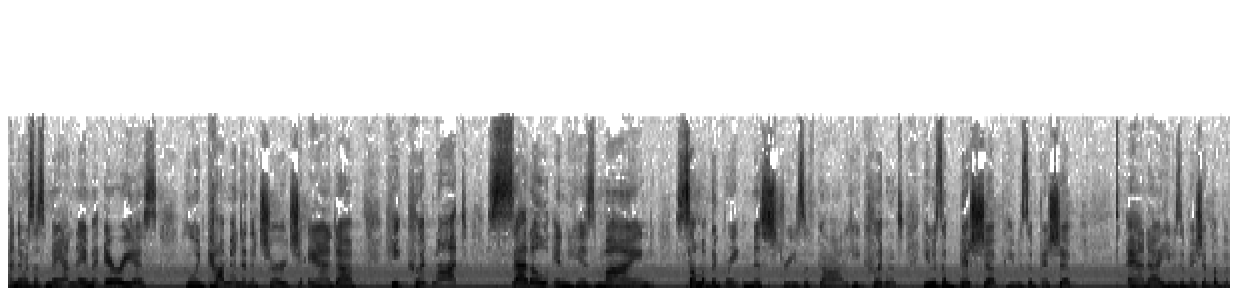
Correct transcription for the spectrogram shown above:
And there was this man named Arius who had come into the church, and uh, he could not settle in his mind some of the great mysteries of God. He couldn't, he was a bishop, he was a bishop. And uh, he was a bishop of a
